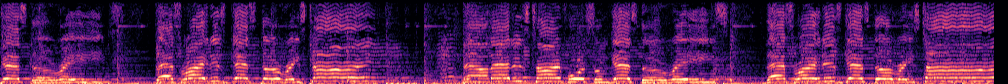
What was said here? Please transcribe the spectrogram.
Guess the race. That's right. It's guess the race time. Now that it's time for some guess the race. That's right. It's guess the race time.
